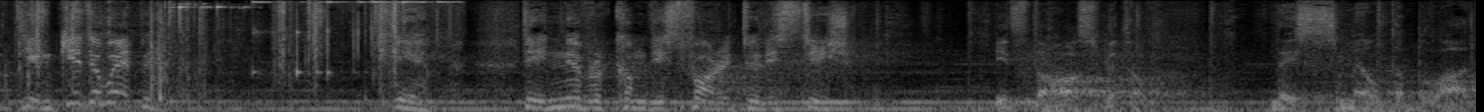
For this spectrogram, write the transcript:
Team, get a weapon! Damn, they never come this far into the station. It's the hospital. They smell the blood.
